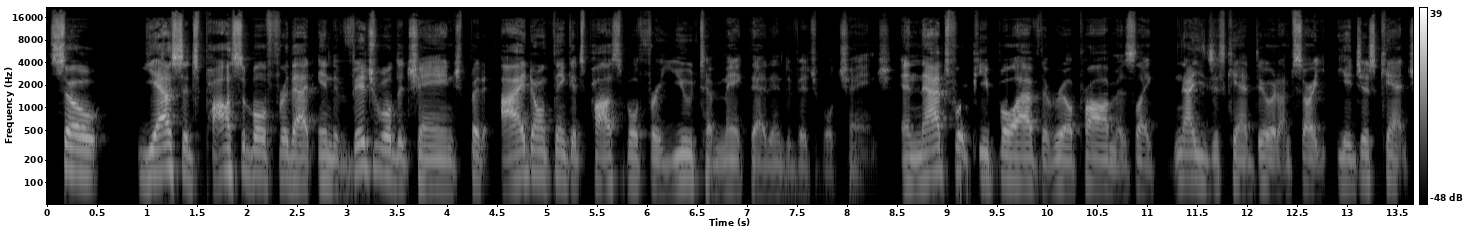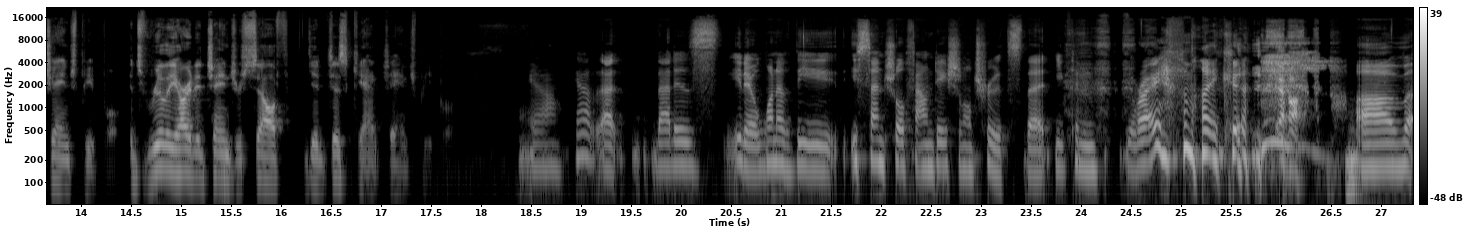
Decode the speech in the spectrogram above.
So yes, it's possible for that individual to change, but I don't think it's possible for you to make that individual change. And that's where people have the real problem is like, now you just can't do it. I'm sorry. You just can't change people. It's really hard to change yourself. You just can't change people. yeah yeah that that is you know one of the essential foundational truths that you can right like Yeah. um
